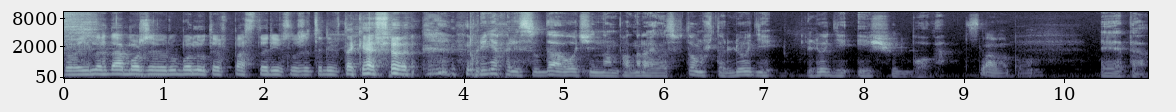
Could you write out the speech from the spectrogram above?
Бо іноді може рубанути в пасторів, служителів таке, що. Приехали сюда, очень нам понравилось в том, что люди, люди ищут Бога. Слава Богу. И это,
